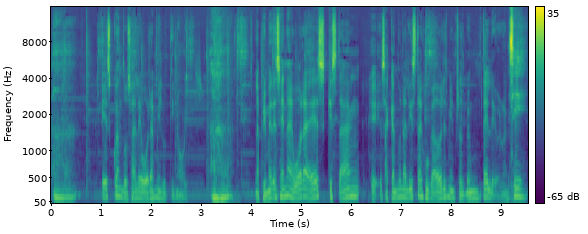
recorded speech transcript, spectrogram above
Ajá, es cuando sale Bora Milutinovich. ajá. La primera escena de Bora es que están eh, sacando una lista de jugadores mientras ven un tele, ¿verdad? Sí,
